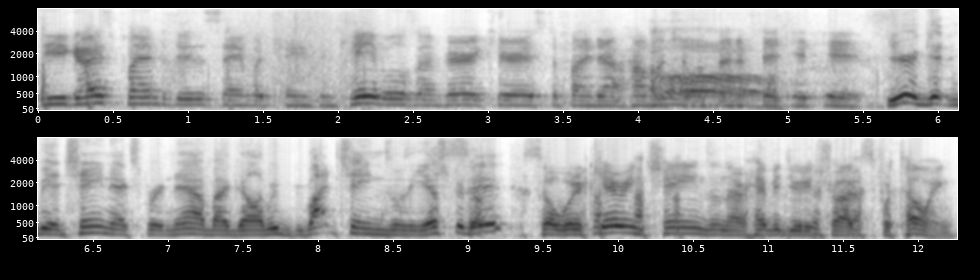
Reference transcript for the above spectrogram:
Do you guys plan to do the same with chains and cables? I'm very curious to find out how much Oh. of a benefit oh. it is. You're getting to be a chain expert now, by golly. We bought chains was it yesterday? So, so we're carrying chains in our heavy duty trucks for towing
